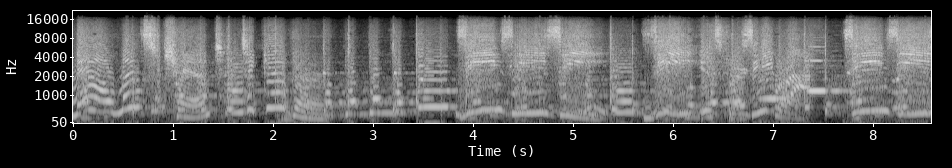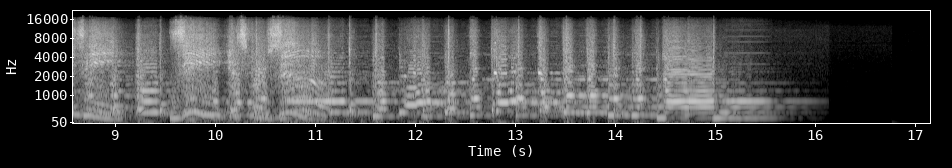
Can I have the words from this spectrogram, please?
Now let's chant together.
